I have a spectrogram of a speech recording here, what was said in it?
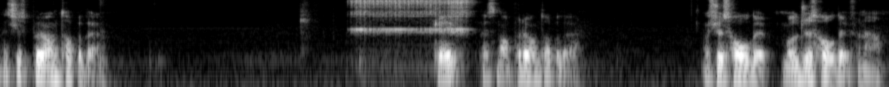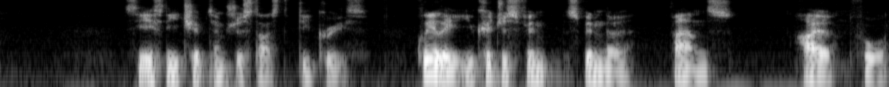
Let's just put it on top of there. Okay, let's not put it on top of there. Let's just hold it. We'll just hold it for now. See if the chip temperature starts to decrease. Clearly, you could just fin spin the fans higher for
